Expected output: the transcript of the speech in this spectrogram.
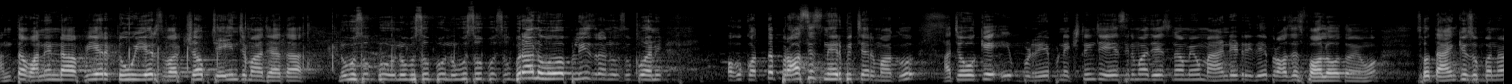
అంత one and half year two years workshop చేయించి మా చేత. నువ్వు సుబ్బు నువ్వు సుబ్బు నువ్వు సుబ్బు సుబ్బురా నువ్వు ప్లీజ్ రా నువ్వు సుబ్బు అని ఒక కొత్త ప్రాసెస్ నేర్పించారు మాకు. అచ్చా ఓకే ఇప్పుడు రేపు నెక్స్ట్ నుంచి ఏ సినిమా చేసినా మేము మ్యాండేటరీ ఇదే ప్రాసెస్ ఫాలో అవుతామేమో. So thank you Subbanna.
